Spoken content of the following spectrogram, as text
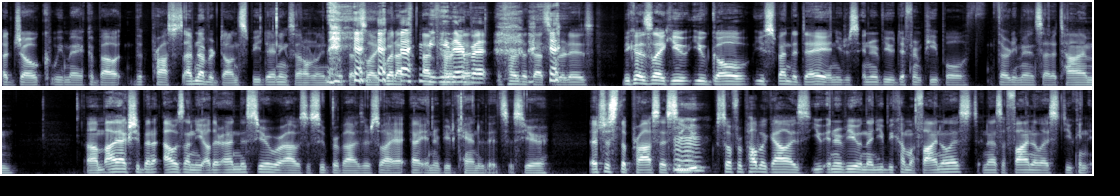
a joke we make about the process. I've never done speed dating, so I don't really know what that's like. But I've, I've heard either, that, but... I've heard that that's what it is. Because like you you go you spend a day and you just interview different people thirty minutes at a time um, I actually been I was on the other end this year where I was a supervisor, so I, I interviewed candidates this year. That's just the process. So mm-hmm. you so for public allies, you interview and then you become a finalist, and as a finalist, you can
